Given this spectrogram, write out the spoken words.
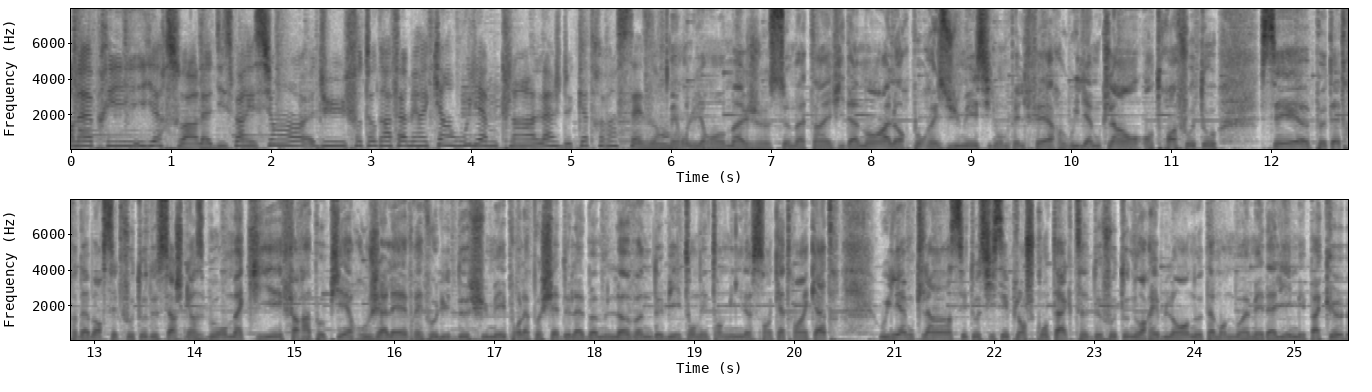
On a appris hier soir la disparition du photographe américain William Klein à l'âge de 96 ans. Et on lui rend hommage ce matin évidemment. Alors pour résumer, si l'on devait le faire, William Klein en, trois photos, c'est euh, peut-être d'abord cette photo de Serge Gainsbourg maquillé, phare à paupières, rouge à lèvres et volute de fumée pour la pochette de l'album Love on the Beat. On est en 1984. William Klein, c'est aussi ses planches contact de photos noires et blancs, notamment de Mohamed Ali, mais pas que.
